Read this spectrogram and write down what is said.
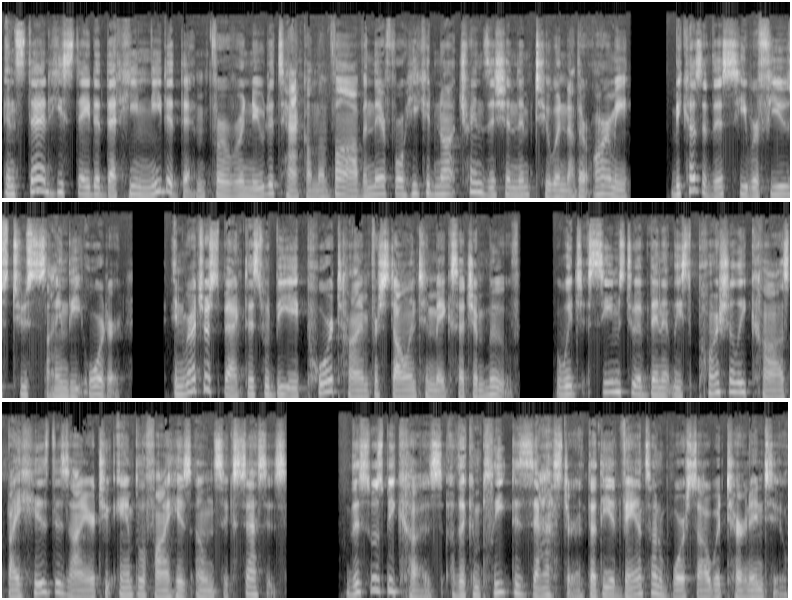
Instead, he stated that he needed them for a renewed attack on the Lvov, and therefore he could not transition them to another army. Because of this, he refused to sign the order, in retrospect, this would be a poor time for Stalin to make such a move, which seems to have been at least partially caused by his desire to amplify his own successes. This was because of the complete disaster that the advance on Warsaw would turn into,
